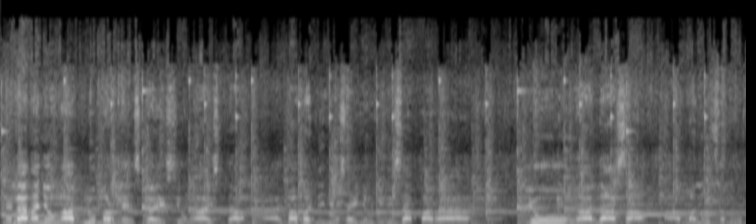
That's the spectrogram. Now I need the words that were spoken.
Kailangan yung uh, blue marlins guys, yung uh, isda, uh, ibabad ninyo sa inyong ginisa para yung ah, lasa uh, manood sa loob.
